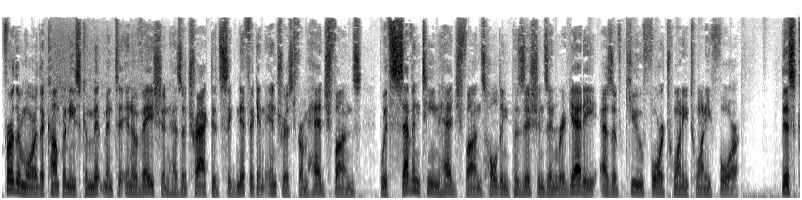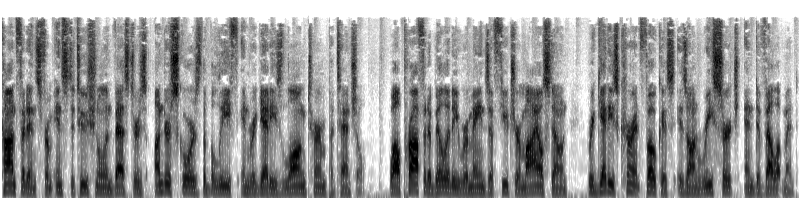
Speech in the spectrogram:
Furthermore, the company's commitment to innovation has attracted significant interest from hedge funds, with 17 hedge funds holding positions in Rigetti as of Q4 2024. This confidence from institutional investors underscores the belief in Rigetti's long-term potential. While profitability remains a future milestone, Rigetti's current focus is on research and development,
